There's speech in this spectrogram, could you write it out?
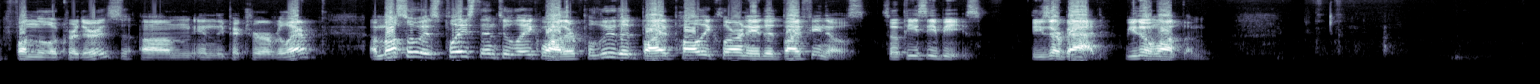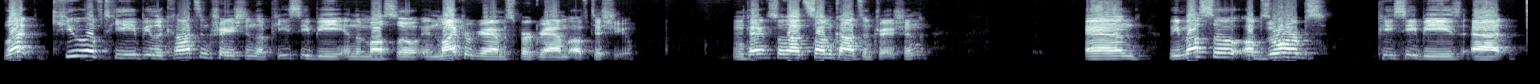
fun little critters um, in the picture over there. A mussel is placed into lake water polluted by polychlorinated biphenyls, so PCBs. These are bad. You don't want them. Q of T be the concentration of PCB in the mussel in micrograms per gram of tissue. Okay, so that's some concentration. And the mussel absorbs PCBs at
